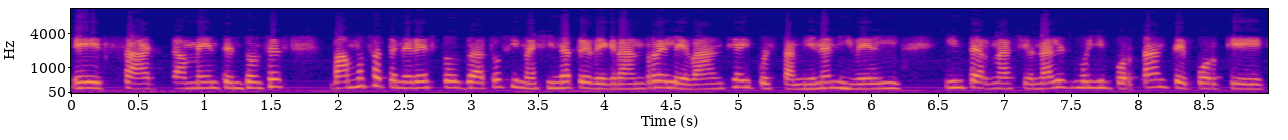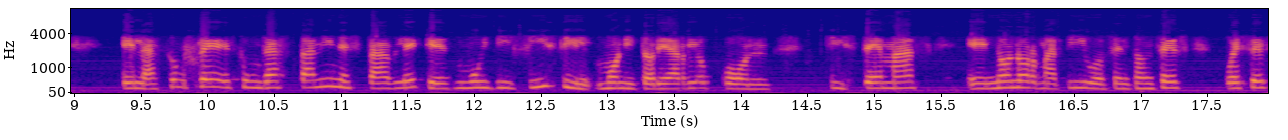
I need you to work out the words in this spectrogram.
Exactamente, entonces vamos a tener estos datos, imagínate, de gran relevancia y pues también a nivel internacional es muy importante porque el azufre es un gas tan inestable que es muy difícil monitorearlo con sistemas eh, no normativos. Entonces, pues es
